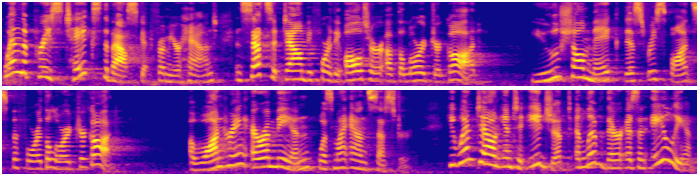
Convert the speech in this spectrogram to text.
When the priest takes the basket from your hand and sets it down before the altar of the Lord your God, you shall make this response before the Lord your God. A wandering Aramean was my ancestor. He went down into Egypt and lived there as an alien,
